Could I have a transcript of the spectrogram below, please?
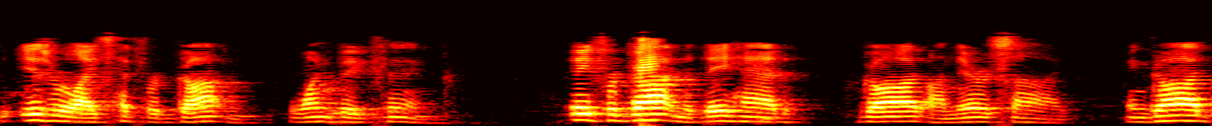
the Israelites had forgotten one big thing. They'd forgotten that they had God on their side, and God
